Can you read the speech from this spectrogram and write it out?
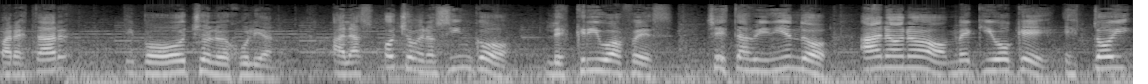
Para estar tipo 8 en lo de Julián. A las 8 menos 5 le escribo a Fez. Che, ¿estás viniendo? Ah, no, no, me equivoqué. Estoy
